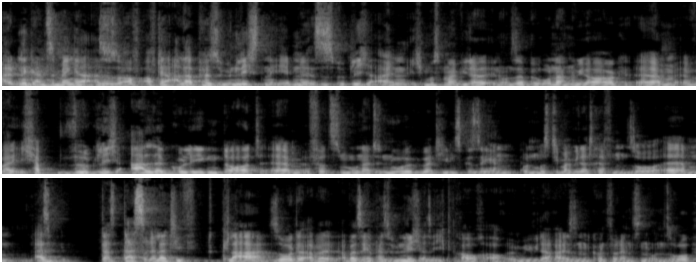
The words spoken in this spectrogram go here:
eine ganze Menge. Also so auf, auf der allerpersönlichsten Ebene ist es wirklich ein, ich muss mal wieder in unser Büro nach New York, ähm, weil ich habe wirklich alle Kollegen dort ähm, 14 Monate nur über Teams gesehen und muss die mal wieder treffen. So, ähm, also das, das relativ klar, so, aber, aber sehr persönlich. Also ich brauche auch irgendwie wieder Reisen, Konferenzen und so.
